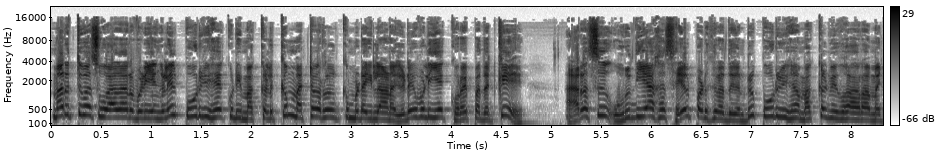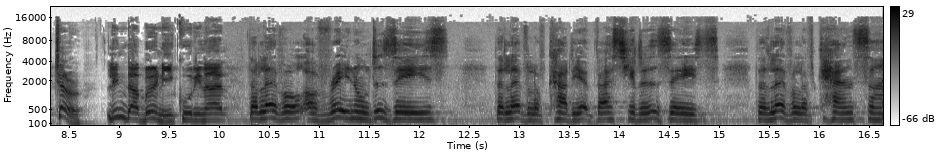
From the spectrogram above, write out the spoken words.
மருத்துவ சுகாதார விடயங்களில் பூர்வீக குடி மக்களுக்கும் மற்றவர்களுக்கும் இடையிலான இடைவெளியை குறைப்பதற்கு அரசு உறுதியாக செயல்படுகிறது என்று பூர்வீக மக்கள் விவகார அமைச்சர் லிண்டா பேர்னி கூறினார் the level of renal disease, the level of cardiovascular disease, the level of cancer,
